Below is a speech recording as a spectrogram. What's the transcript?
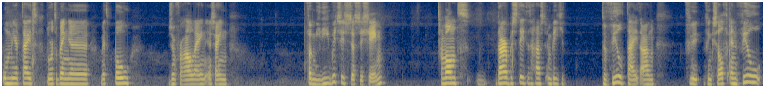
om meer tijd door te brengen met Poe, zijn verhaallijn en zijn familie. Which is just a shame. Want daar besteedt het haast een beetje te veel tijd aan, vind ik zelf. En veel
